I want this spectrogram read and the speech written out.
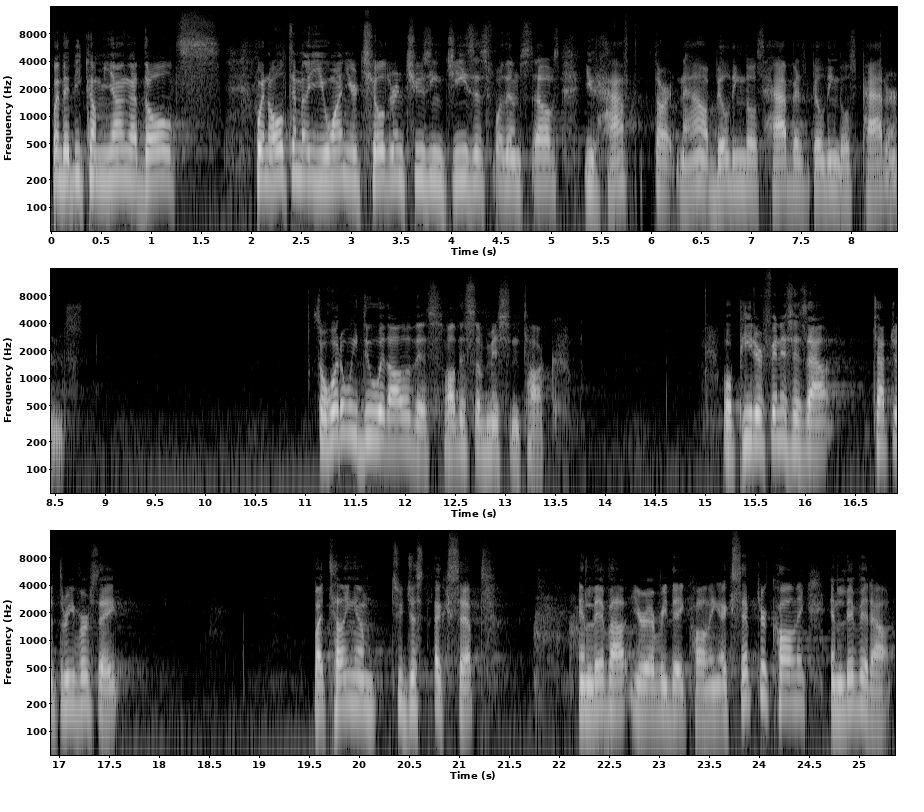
when they become young adults, when ultimately you want your children choosing Jesus for themselves. You have to start now building those habits, building those patterns. So, what do we do with all of this, all this submission talk? Well, Peter finishes out chapter 3, verse 8 by telling them to just accept and live out your everyday calling. Accept your calling and live it out.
